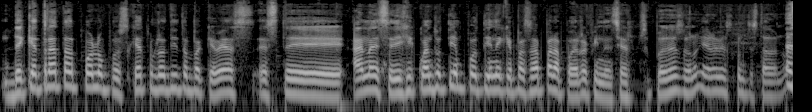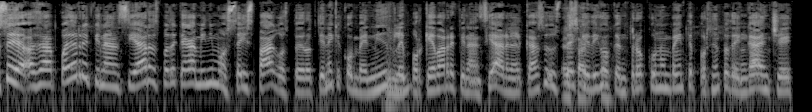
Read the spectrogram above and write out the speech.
¿De qué trata, Polo? Pues quédate un ratito para que veas. Este, Ana, se dije, ¿cuánto tiempo tiene que pasar para poder refinanciar? ¿Se puede eso, no? Ya lo habías contestado, ¿no? O sea, o sea, puede refinanciar después de que haga mínimo seis pagos, pero tiene que convenirle por qué va a refinanciar. En el caso de usted Exacto. que dijo que entró con un 20% de enganche,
